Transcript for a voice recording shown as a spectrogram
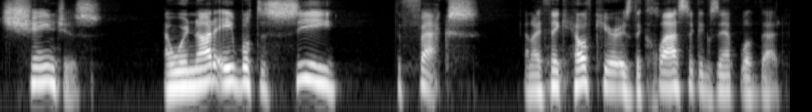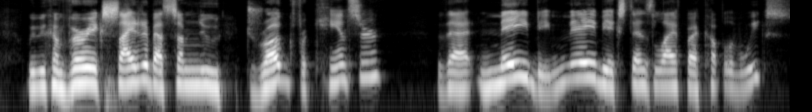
changes, and we're not able to see the facts. And I think healthcare is the classic example of that. We become very excited about some new drug for cancer that maybe, maybe extends life by a couple of weeks.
